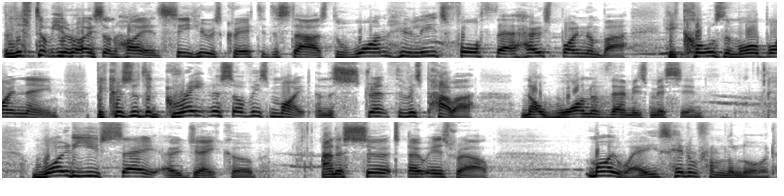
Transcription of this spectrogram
lift up your eyes on high and see who has created the stars. The one who leads forth their host by number, he calls them all by name. Because of the greatness of his might and the strength of his power, not one of them is missing. Why do you say, O Jacob, and assert, O Israel, my way is hidden from the Lord?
